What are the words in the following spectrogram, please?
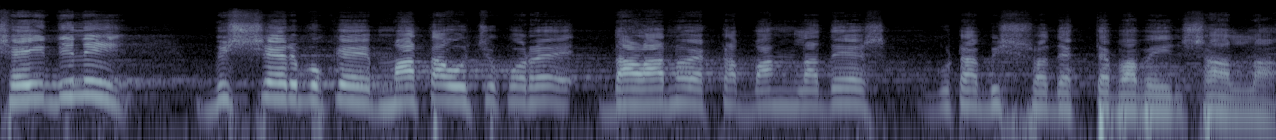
সেই দিনই বিশ্বের বুকে মাথা উঁচু করে দাঁড়ানো একটা বাংলাদেশ গোটা বিশ্ব দেখতে পাবে ইনশাআল্লাহ।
